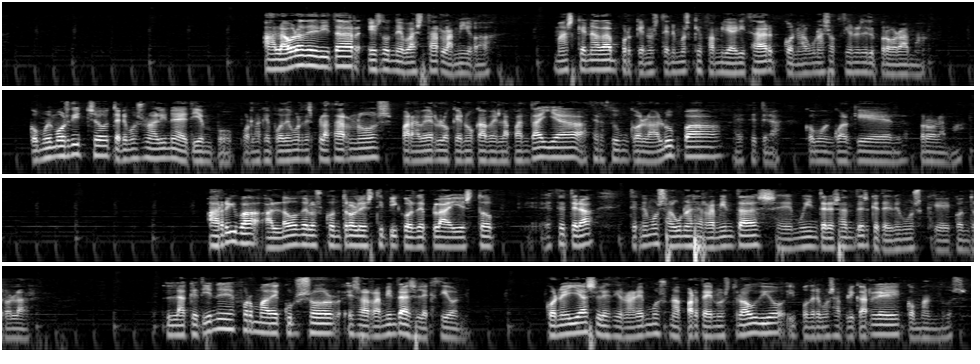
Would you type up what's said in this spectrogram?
A la hora de editar es donde va a estar la miga, más que nada porque nos tenemos que familiarizar con algunas opciones del programa. Como hemos dicho, tenemos una línea de tiempo por la que podemos desplazarnos para ver lo que no cabe en la pantalla, hacer zoom con la lupa, etcétera, como en cualquier programa. Arriba, al lado de los controles típicos de play, stop, etcétera, tenemos algunas herramientas eh, muy interesantes que tenemos que controlar. La que tiene forma de cursor es la herramienta de selección. Con ella seleccionaremos una parte de nuestro audio y podremos aplicarle comandos.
